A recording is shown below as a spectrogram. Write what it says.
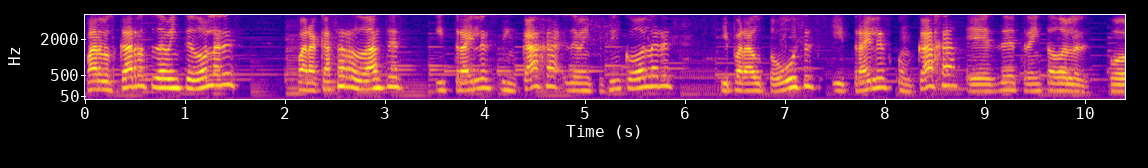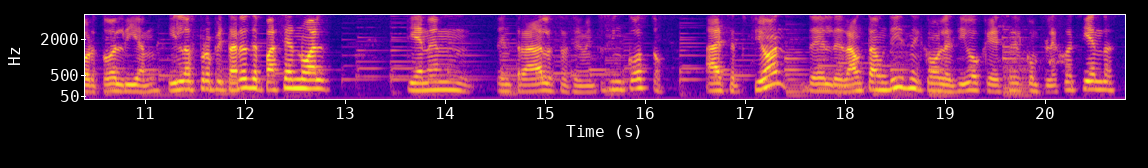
para los carros de 20 dólares, para casas rodantes y trailers sin caja de 25 dólares. Y para autobuses y trailers con caja es de 30 dólares por todo el día. ¿no? Y los propietarios de pase anual tienen entrada a los estacionamientos sin costo. A excepción del de Downtown Disney, como les digo, que es el complejo de tiendas.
